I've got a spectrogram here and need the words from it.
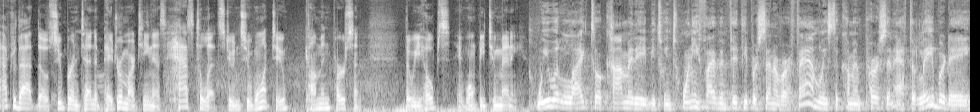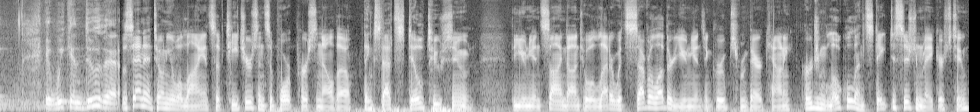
After that, though, Superintendent Pedro Martinez has to let students who want to come in person though he hopes it won't be too many. We would like to accommodate between 25 and 50 percent of our families to come in person after Labor Day. If we can do that. The San Antonio Alliance of Teachers and Support Personnel, though, thinks that's still too soon. The union signed on to a letter with several other unions and groups from Bexar County, urging local and state decision makers to,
